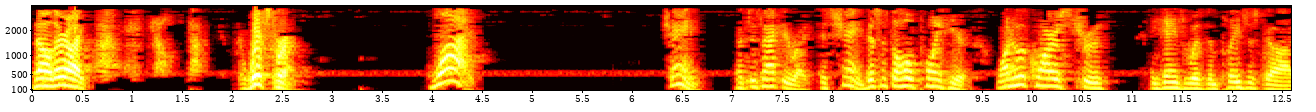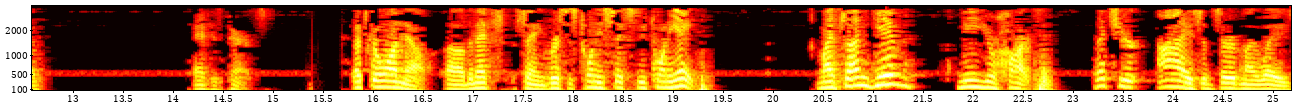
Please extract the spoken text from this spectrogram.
No, they're like, whispering. Why? Shame. That's exactly right. It's shame. This is the whole point here. One who acquires truth and gains wisdom pleases God and his parents. Let's go on now. Uh, the next saying, verses 26 through 28. My son, give me your heart. Let your eyes observe my ways.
